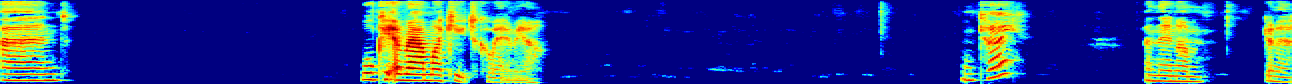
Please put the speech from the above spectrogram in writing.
and walk it around my cuticle area. Okay. And then I'm to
